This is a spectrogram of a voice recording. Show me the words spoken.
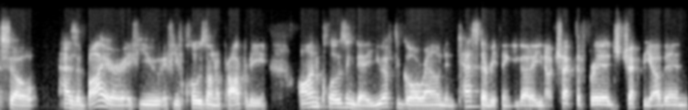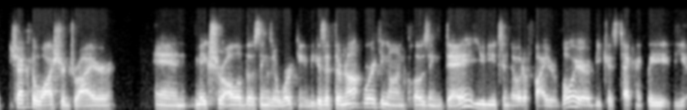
So as a buyer, if you if you've closed on a property on closing day, you have to go around and test everything. You got to, you know, check the fridge, check the oven, check the washer dryer and make sure all of those things are working because if they're not working on closing day, you need to notify your lawyer because technically the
